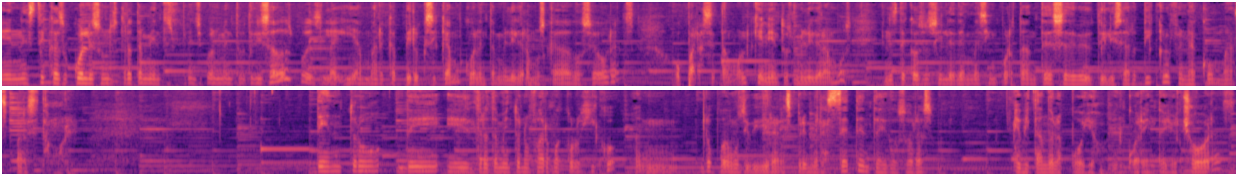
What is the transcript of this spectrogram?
En este caso, ¿cuáles son los tratamientos principalmente utilizados? Pues la guía marca Piroxicam 40 miligramos cada 12 horas o paracetamol 500 miligramos. En este caso, si el edema es importante, se debe utilizar diclofenaco más paracetamol. Dentro del tratamiento no farmacológico, lo podemos dividir a las primeras 72 horas, evitando el apoyo en 48 horas,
